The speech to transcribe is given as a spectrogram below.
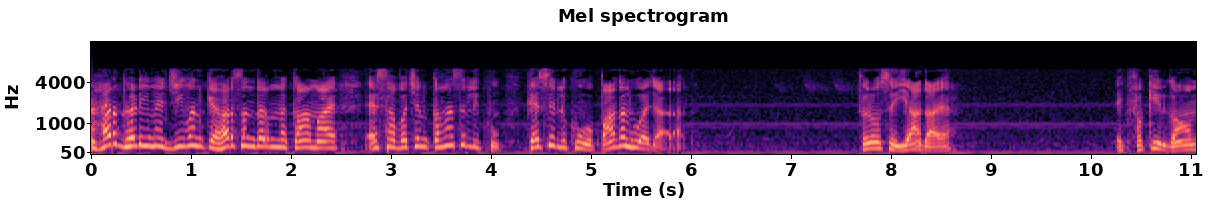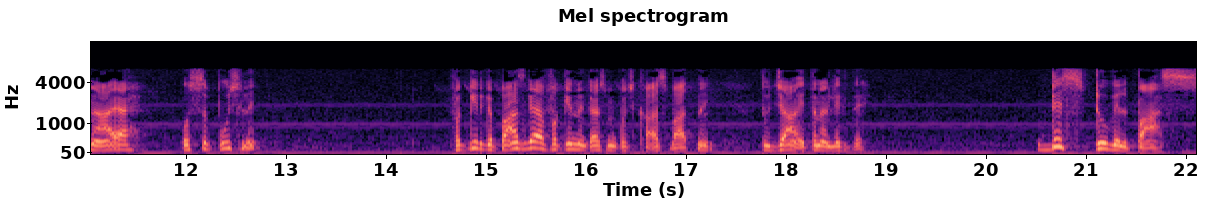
हर घड़ी में, जीवन के हर संदर्भ में काम आए, ऐसा वचन कहाँ से लिखूं? कैसे लिखूं? वो पागल हुआ जा रहा था। फिर उसे याद आया। एक फकीर गाँव में आया है, उससे पूछ लें। फकीर के पास गया, फकीर ने कहा, इसमें कुछ खास बात नहीं, तू जा, इतना लिख दे। दिस टू विल पास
